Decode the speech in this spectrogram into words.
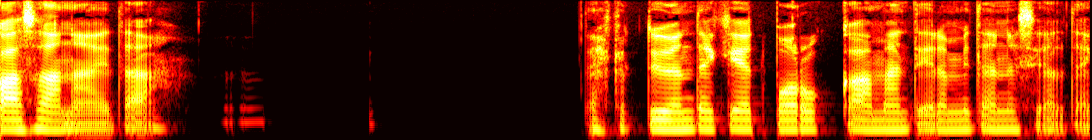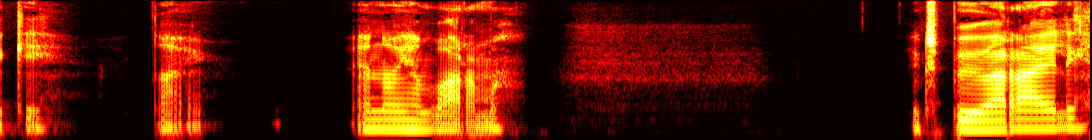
kasa näitä ehkä työntekijät porukkaa. Mä en tiedä, mitä ne siellä teki. Tai en ole ihan varma. Yksi pyöräili.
